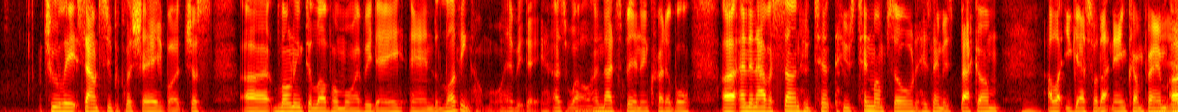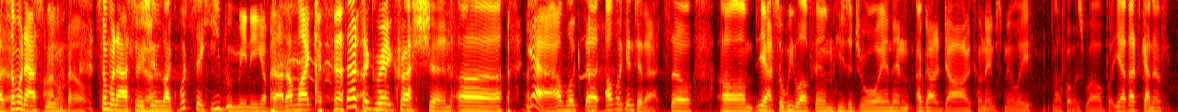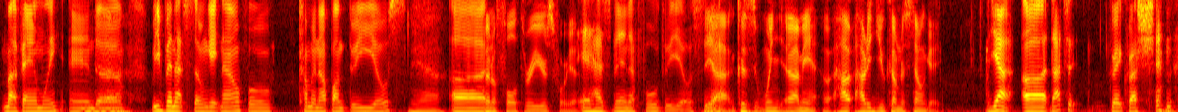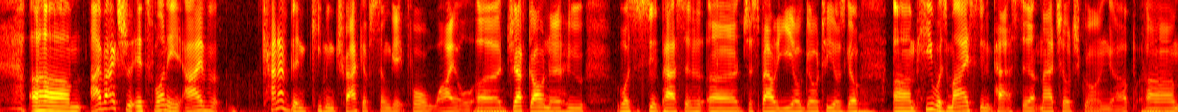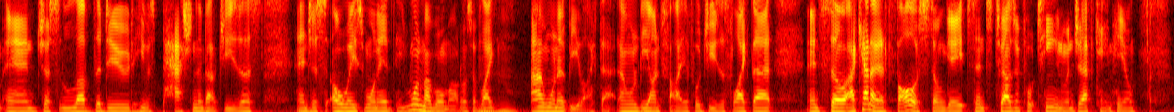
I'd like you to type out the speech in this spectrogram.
truly, it sounds super cliche, but just uh, learning to love her more every day and loving her more every day as well, and that's been incredible. Uh, and then I have a son who ten, who's ten months old. His name is Beckham. I'll let you guess where that name come from. Hmm. Yeah, uh, someone asked me. I don't know. Someone asked me. She was like, "What's the Hebrew meaning of that?" I'm like, "That's a great question." Uh, yeah, I'll look that. I'll look into that. So, um, yeah, so we love him. He's a joy. And then I've got a dog. Her name's Millie. Her as well. But yeah, that's kind of my family. And uh, we've been at Stonegate now for coming up on three years. Yeah, Uh, it's been a full three years for you. it has been a full three years. Yeah, because when I mean, how how did you come to Stonegate? Yeah, uh, that's a great question. um, I've actually, it's funny, I've kind of been keeping track of Stonegate for a while. Uh, Jeff Gardner, who was a student pastor uh, just about a year ago, two years ago, um, he was my student pastor at my church growing up um, and just loved the dude. He was passionate about Jesus and just always wanted, one of my role models of like, I want to be like that. I want to be on fire for Jesus like that. And so I kind of had followed Stonegate since 2014 when Jeff came here.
